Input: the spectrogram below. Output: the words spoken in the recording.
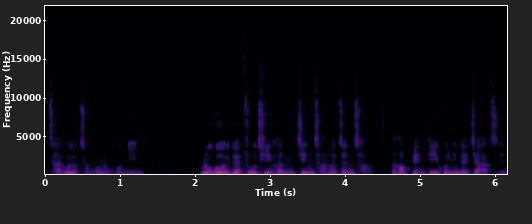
才会有成功的婚姻。如果一对夫妻很经常的争吵，然后贬低婚姻的价值，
